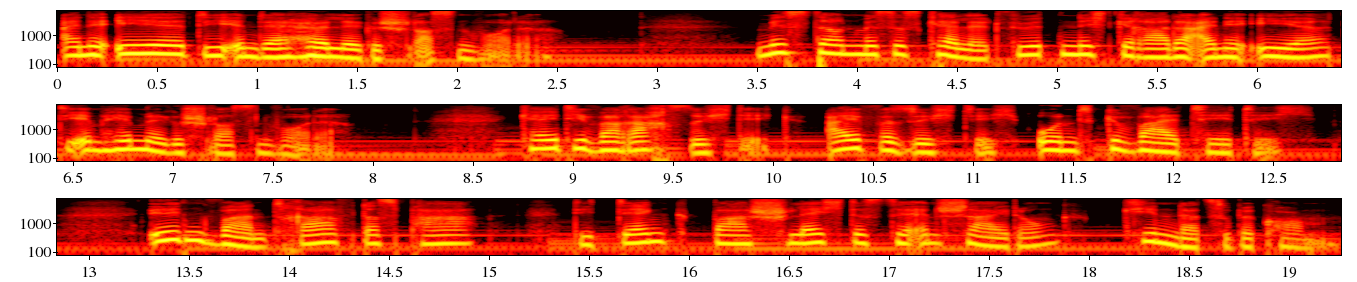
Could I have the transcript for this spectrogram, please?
Eine Ehe, die in der Hölle geschlossen wurde. Mr. und Mrs. Kellett führten nicht gerade eine Ehe, die im Himmel geschlossen wurde. Katie war rachsüchtig, eifersüchtig und gewalttätig. Irgendwann traf das Paar die denkbar schlechteste Entscheidung, Kinder zu bekommen.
